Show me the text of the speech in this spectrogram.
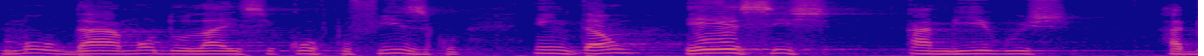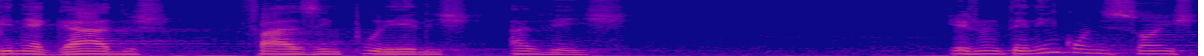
moldar, modular esse corpo físico, então esses amigos abnegados fazem por eles a vez. Eles não têm nem condições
